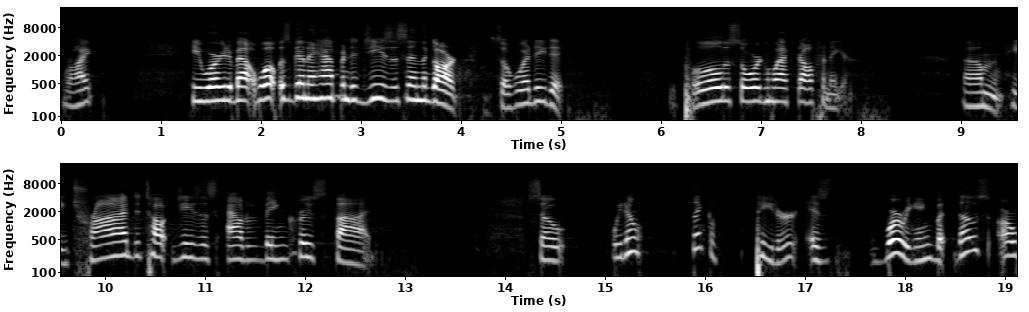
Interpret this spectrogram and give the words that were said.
right? He worried about what was going to happen to Jesus in the garden. So what did he do? He pulled a sword and whacked off an ear. Um, he tried to talk Jesus out of being crucified. So we don't think of Peter as worrying, but those are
